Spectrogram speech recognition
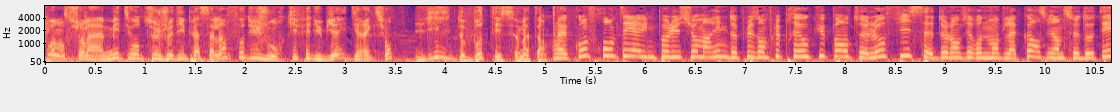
Point sur la météo de ce jeudi, place à l'info du jour qui fait du bien et direction l'île de Beauté ce matin. Euh, Confronté à une pollution marine de plus en plus préoccupante, l'Office de l'environnement de la Corse vient de se doter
